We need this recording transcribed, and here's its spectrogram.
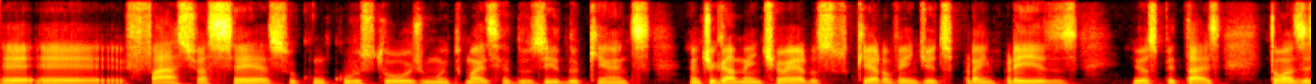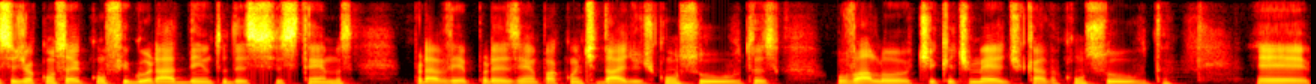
é, é, fácil acesso, com custo hoje muito mais reduzido do que antes. Antigamente eram os que eram vendidos para empresas e hospitais. Então, às vezes, você já consegue configurar dentro desses sistemas para ver, por exemplo, a quantidade de consultas, o valor, o ticket médio de cada consulta. É,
